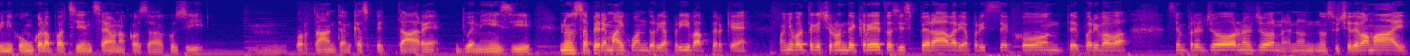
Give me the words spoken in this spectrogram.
Quindi, comunque, la pazienza è una cosa così mh, importante, anche aspettare due mesi, non sapere mai quando riapriva perché ogni volta che c'era un decreto si sperava riaprisse Conte, poi arrivava sempre il giorno, il giorno e non, non succedeva mai.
